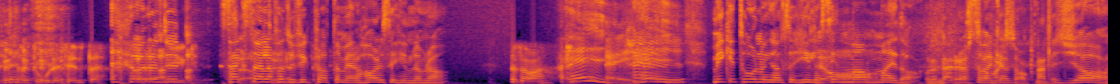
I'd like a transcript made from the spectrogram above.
det tordes inte. Hörru, du, tack snälla för att du fick prata med er. Ha det så himla bra. Det sa jag. Hej! Hej. Hej! Micke Tornving alltså hyllar Ja. sin mamma idag. Och den där rösten har man ju saknat lite. Ja.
